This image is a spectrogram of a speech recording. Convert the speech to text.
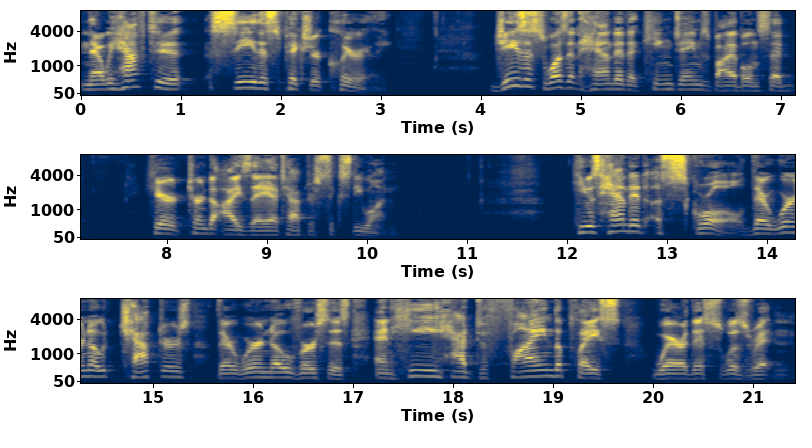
Now we have to see this picture clearly. Jesus wasn't handed a King James Bible and said, Here, turn to Isaiah chapter 61. He was handed a scroll. There were no chapters, there were no verses, and he had to find the place where this was written.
